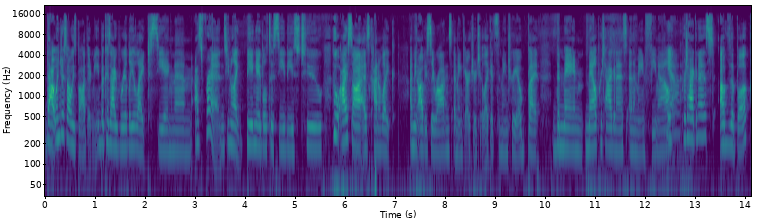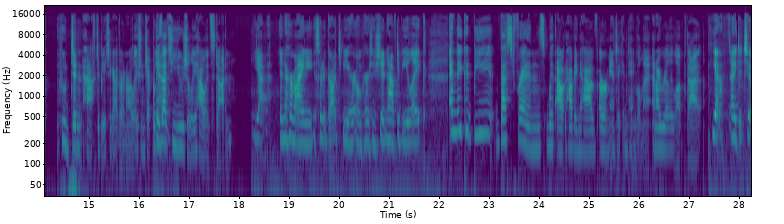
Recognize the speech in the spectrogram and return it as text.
that one just always bothered me because I really liked seeing them as friends. You know, like being able to see these two who I saw as kind of like I mean, obviously Ron's a main character too, like it's the main trio, but the main male protagonist and the main female Yeah. protagonist of the book who didn't have to be together in a relationship because Yeah. that's usually how it's done. Yeah. And Hermione sort of got to be her own person. She didn't have to be like And they could be best friends without having to have a romantic entanglement, and I really loved that. Yeah, I did too.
